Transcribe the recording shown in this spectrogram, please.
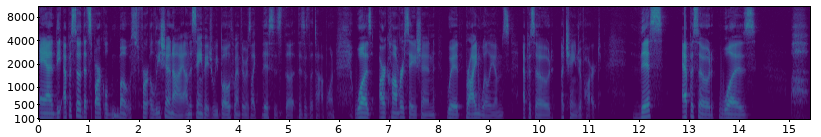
And the episode that sparkled most for Alycia and I on the same page, we both went through was like, this is the this is the top one, was our conversation with Brian Williams, episode A Change of Heart. This episode was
